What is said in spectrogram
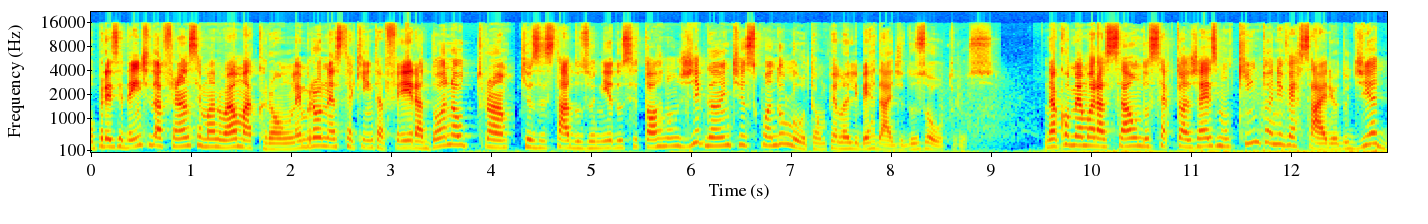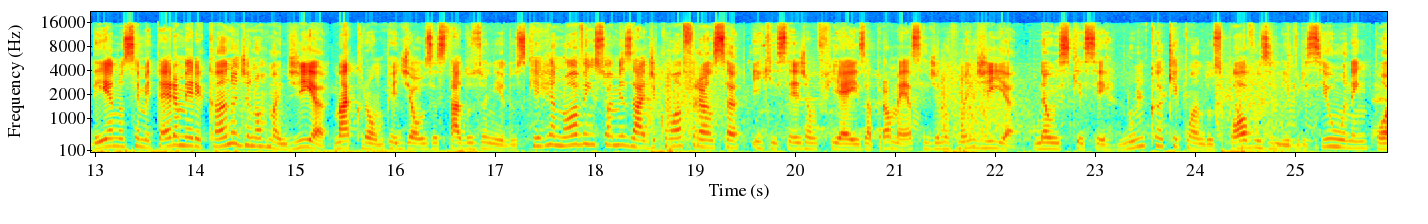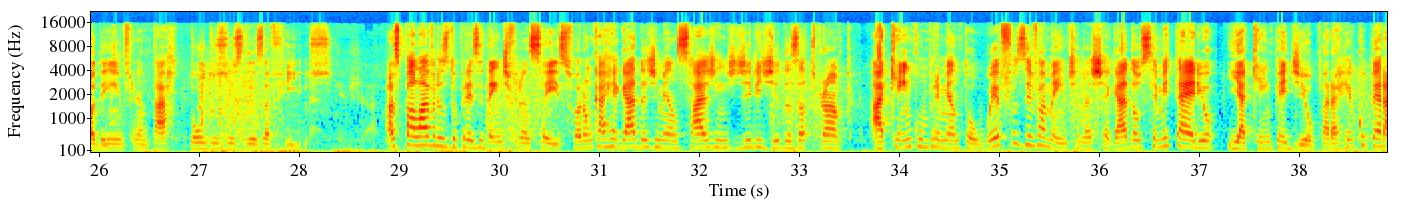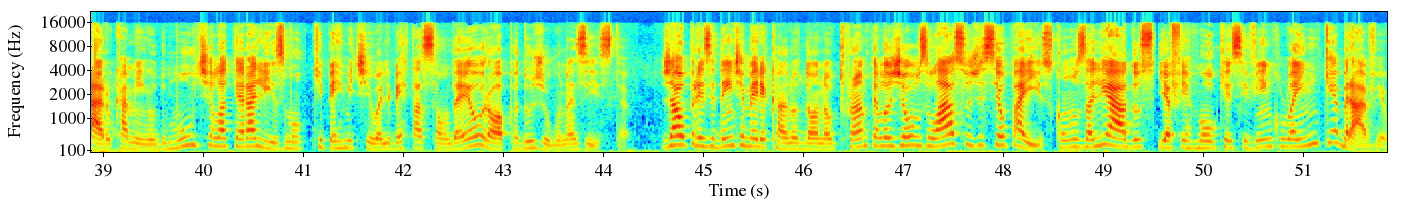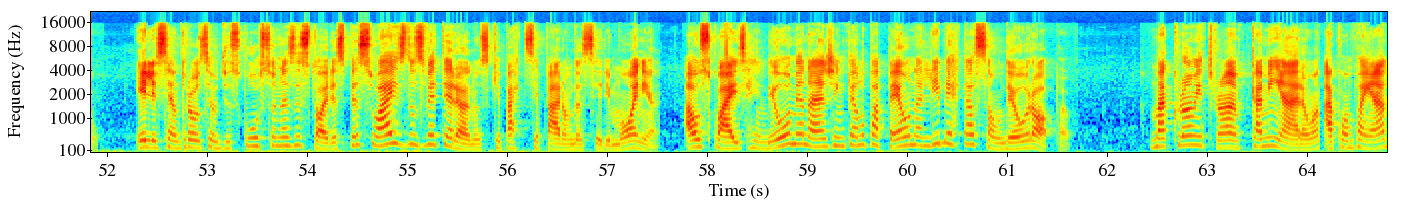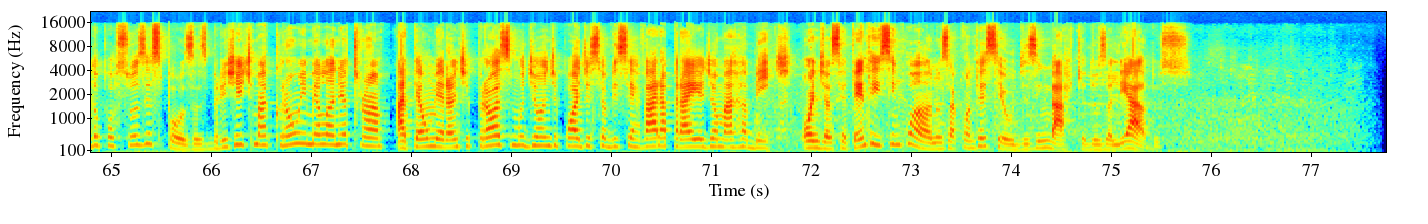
O presidente da França, Emmanuel Macron, lembrou nesta quinta-feira a Donald Trump que os Estados Unidos se tornam gigantes quando lutam pela liberdade dos outros. Na comemoração do 75º aniversário do Dia D no cemitério americano de Normandia, Macron pediu aos Estados Unidos que renovem sua amizade com a França e que sejam fiéis à promessa de Normandia, não esquecer nunca que quando os povos livres se unem, podem enfrentar todos os desafios. As palavras do presidente francês foram carregadas de mensagens dirigidas a Trump, a quem cumprimentou efusivamente na chegada ao cemitério e a quem pediu para recuperar o caminho do multilateralismo que permitiu a libertação da Europa do jugo nazista. Já o presidente americano Donald Trump elogiou os laços de seu país com os aliados e afirmou que esse vínculo é inquebrável. Ele centrou seu discurso nas histórias pessoais dos veteranos que participaram da cerimônia aos quais rendeu homenagem pelo papel na libertação da Europa. Macron e Trump caminharam, acompanhado por suas esposas Brigitte Macron e Melania Trump, até um mirante próximo de onde pode se observar a praia de Omaha Beach, onde há 75 anos aconteceu o desembarque dos aliados.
